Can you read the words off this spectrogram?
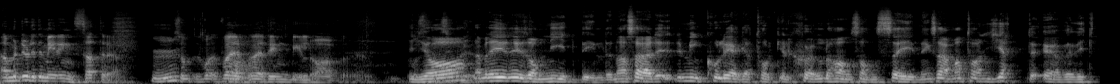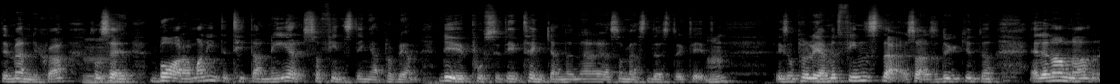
ja, men du är lite mer insatt i det. Mm. Så vad, vad, är, vad, är, din bild av Ja, nej, men det är ju de nidbilderna. Så här, det, min kollega Torkel Sköld har en sån sägning. Så här, man tar en jätteöverviktig människa mm. som säger bara man inte tittar ner så finns det inga problem. Det är ju positivt tänkande när det är som mest destruktivt. Mm. Liksom problemet finns där. Så, här, så du kan inte, eller en annan,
